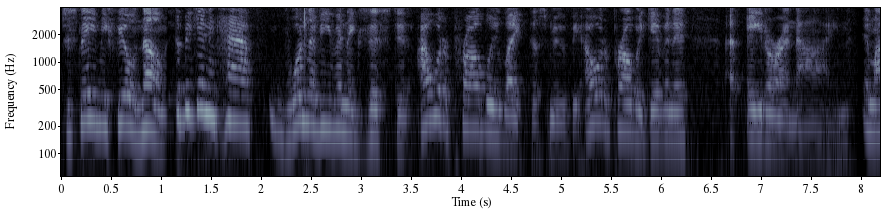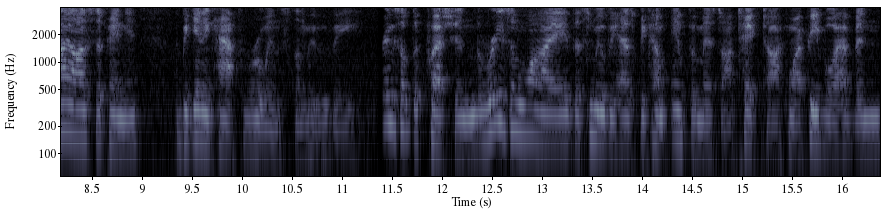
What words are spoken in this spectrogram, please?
just made me feel numb. The beginning half wouldn't have even existed, I would have probably liked this movie. I would have probably given it an 8 or a 9. In my honest opinion, the beginning half ruins the movie. Brings up the question, the reason why this movie has become infamous on TikTok, why people have been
